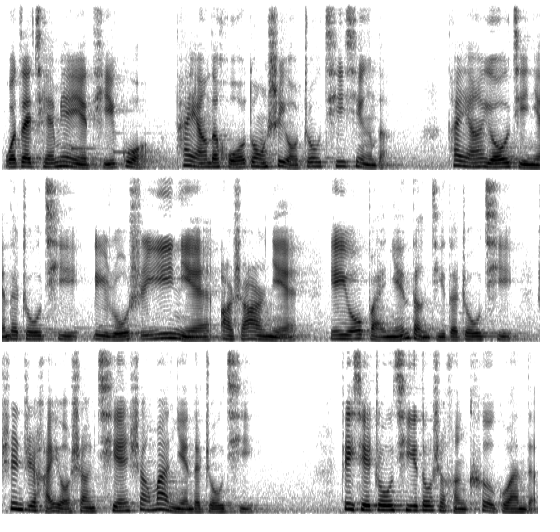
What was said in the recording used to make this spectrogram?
我在前面也提过，太阳的活动是有周期性的。太阳有几年的周期，例如十一年、二十二年，也有百年等级的周期，甚至还有上千上万年的周期。这些周期都是很客观的，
